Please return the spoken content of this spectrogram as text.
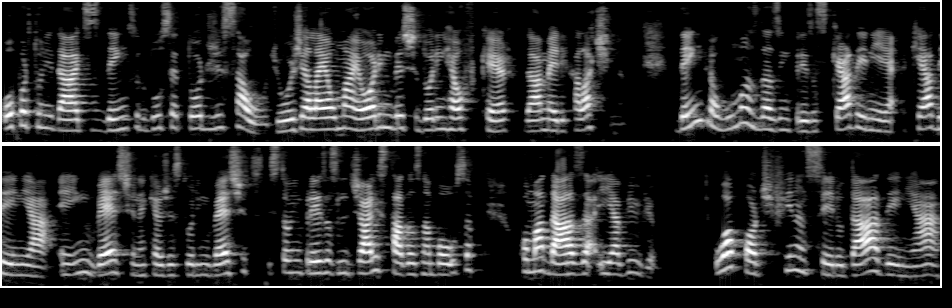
oportunidades dentro do setor de saúde. Hoje ela é o maior investidor em healthcare da América Latina. Dentre algumas das empresas que a DNA, que a DNA investe, né, que a gestora investe, estão empresas já listadas na bolsa, como a DASA e a Viveu. O aporte financeiro da DNA,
